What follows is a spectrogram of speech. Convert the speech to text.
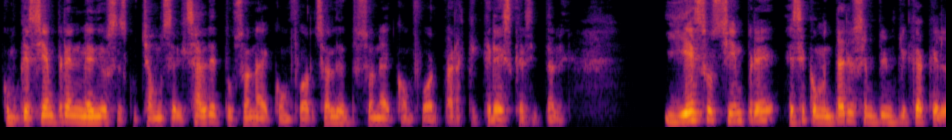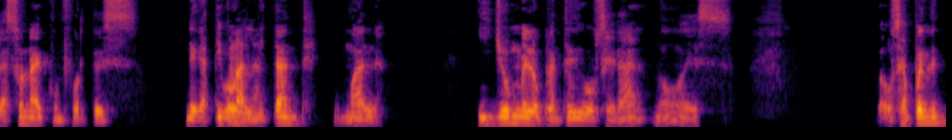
como que siempre en medios escuchamos el sal de tu zona de confort, sal de tu zona de confort para que crezcas y tal. Y eso siempre, ese comentario siempre implica que la zona de confort es negativa o limitante o mala. Y yo me lo planteo y digo, ¿será? ¿No? Es. O sea, puede.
